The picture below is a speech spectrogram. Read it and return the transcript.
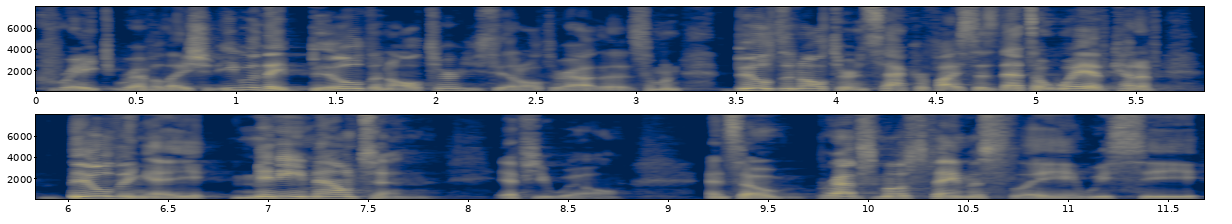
great revelation. Even when they build an altar, you see that all throughout, uh, someone builds an altar and sacrifices, that's a way of kind of building a mini mountain, if you will. And so, perhaps most famously, we see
